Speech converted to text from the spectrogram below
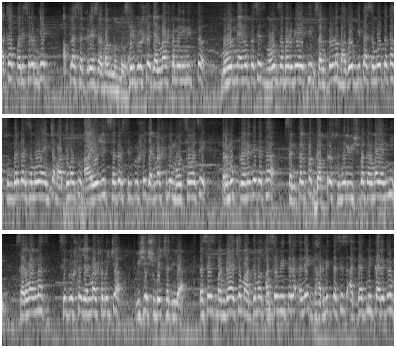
अथक परिश्रम घेत आपला सक्रिय सहभाग नोंदवला. श्रीकृष्ण जन्माष्टमी निमित्त मोहन ज्ञानो तसेच मोहन सबर्बिया येथील संपूर्ण भागवत गीता समूह तथा सुंदरगड समूह यांच्या माध्यमातून आयोजित सदर श्रीकृष्ण जन्माष्टमी महोत्सवाचे प्रमुख प्रणेते तथा संकल्पक डॉक्टर सुनील विश्वकर्मा यांनी सर्वांनाच श्रीकृष्ण जन्माष्टमीच्या विशेष शुभेच्छा दिल्या. तसेच मंडळाच्या माध्यमातून असे इतर अनेक धार्मिक तसेच आध्यात्मिक कार्यक्रम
